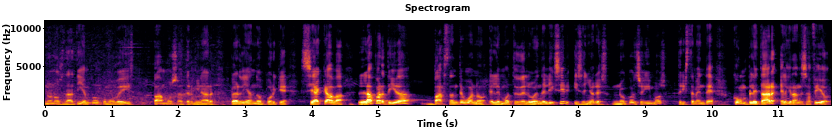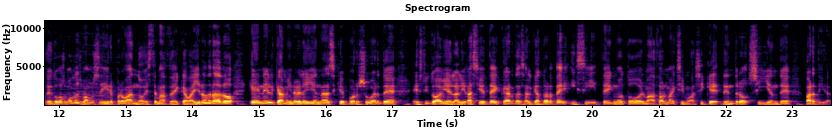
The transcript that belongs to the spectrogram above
no nos da tiempo, como veis vamos a terminar perdiendo porque se acaba la partida. Bastante bueno el emote del buen Elixir. Y señores, no conseguimos, tristemente, completar el gran desafío. De todos modos, vamos a seguir probando este mazo de Caballero Dorado en el Camino de Leyendas. Que por suerte estoy todavía en la Liga 7, cartas al 14. Y sí, tengo todo el mazo al máximo. Así que dentro, siguiente partida.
